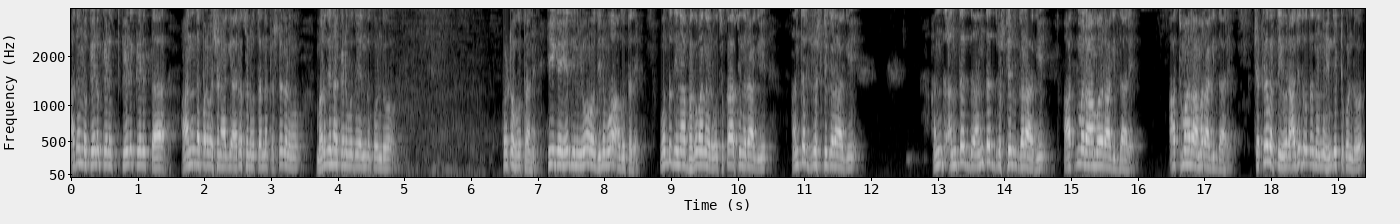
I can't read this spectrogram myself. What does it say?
ಅದನ್ನು ಕೇಳು ಕೇಳು ಕೇಳು ಕೇಳುತ್ತಾ ಆನಂದ ಪರವಶನಾಗಿ ಅರಸನು ತನ್ನ ಪ್ರಶ್ನೆಗಳನ್ನು ಮರುದಿನ ಕೇಳುವುದು ಎಂದುಕೊಂಡು ಹೊರಟು ಹೋಗುತ್ತಾನೆ. ಹೀಗೆ ದಿನವೋ ದಿನವೋ ಆಗುತ್ತದೆ. ಒಂದು ದಿನ ಭಗವಾನರು ಸುಖಾಸೀನರಾಗಿ, ಅಂತರ್ದೃಷ್ಟಿಗಳಾಗಿ ಅಂತರ್ದೃಷ್ಟಿಗಳಾಗಿ ಆತ್ಮರಾಮರಾಗಿದ್ದಾರೆ. ಆತ್ಮಾರಾಮರಾಗಿದ್ದಾರೆ. ಚಕ್ರವರ್ತಿಯು ರಾಜದೂತನನ್ನು ಹಿಂದಿಟ್ಟುಕೊಂಡು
